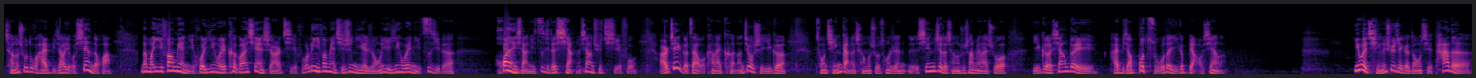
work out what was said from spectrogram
成熟度还比较有限的话，那么一方面你会因为客观现实而起伏，另一方面其实你也容易因为你自己的幻想、你自己的想象去起伏，而这个在我看来，可能就是一个从情感的成熟、从人心智的成熟上面来说，一个相对还比较不足的一个表现了。因为情绪这个东西，它的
